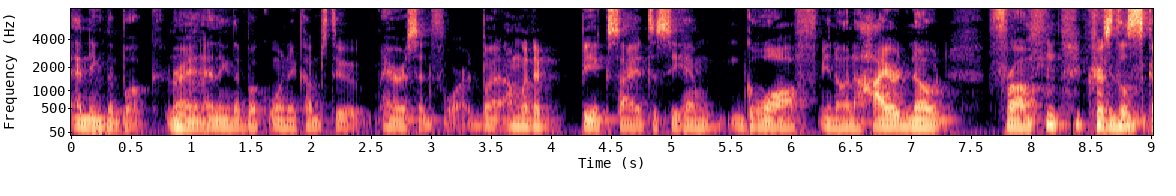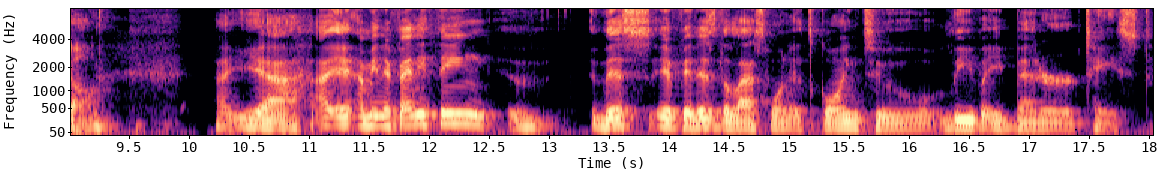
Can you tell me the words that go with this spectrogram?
ending the book, right? Mm-hmm. Ending the book when it comes to Harrison Ford. But I'm gonna be excited to see him go off, you know, on a higher note from Crystal Skull. Uh, yeah, I, I mean, if anything, this if it is the last one, it's going to leave a better taste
